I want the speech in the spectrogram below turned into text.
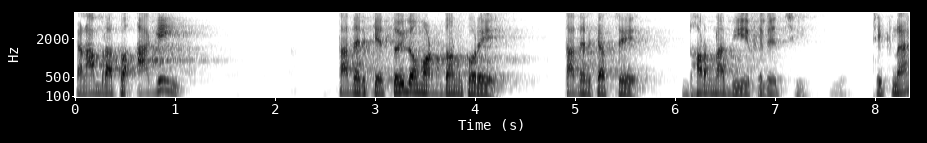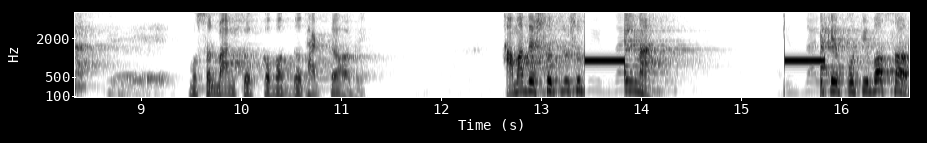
কারণ আমরা তো আগেই তাদেরকে তৈলমর্দন করে তাদের কাছে ধর্ণা দিয়ে ফেলেছি। ঠিক না? মুসলমানকে ঐক্যবদ্ধ থাকতে হবে। আমাদের শত্রু শুধু ইসরায়েল না প্রতি বছর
